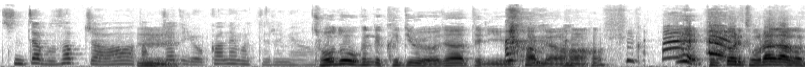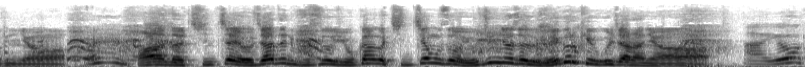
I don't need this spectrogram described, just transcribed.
진짜 무섭죠. 남자들 욕하는 걸 들으면. 음. 저도 근데 그 뒤로 여자들이 욕하면 길거리 돌아가거든요. 아, 나 진짜 여자들이 무서워. 욕하는 거 진짜 무서워. 요즘 여자들 왜 그렇게 욕을 잘하냐. 아, 욕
